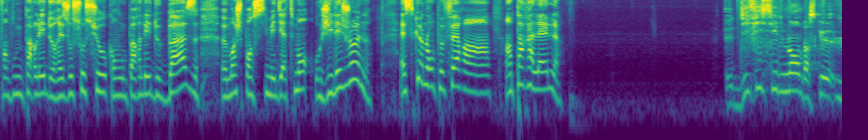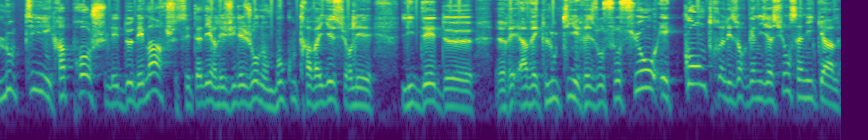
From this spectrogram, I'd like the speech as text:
quand vous me parlez de réseaux sociaux, quand vous me parlez de base, euh, moi je pense immédiatement aux gilets jaunes. Est-ce que l'on peut faire un parallèle? Difficilement parce que l'outil rapproche les deux démarches, c'est-à-dire les gilets jaunes ont beaucoup travaillé sur l'idée de avec l'outil réseaux sociaux et contre les organisations syndicales.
